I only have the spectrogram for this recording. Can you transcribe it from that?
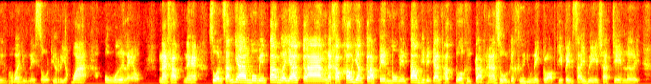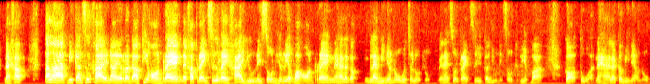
นึง เพราะว่าอยู่ในโซนที่เรียกว่าโอเวอร์แล้ว นะครับนะฮะส่วนสัญญาณโมเมนตัมระยะกลางนะครับเขายังกลับเป็นโมเมนตัมที่เป็นการพักตัวคือกลับหาศูนย์ก็คืออยู่ในกรอบที่เป็นไซด์เวย์ชัดเจนเลยนะครับ ตลาดมีการซื้อขายในระดับที่อ่อนแรงนะครับ แรงซื้อแรงขายอยู่ในโซนที่เรียกว่าอ่อนแรงนะฮะแล้วก็และมีแนวโน้มว่าจะลดลงนะส่วนแรงซื้อก็อยู่ในโซนที่เรียกว่าก่อตัวนะฮะแล้วก็มีแนวโน้ม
